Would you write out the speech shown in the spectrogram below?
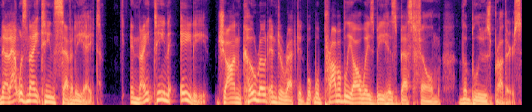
Now, that was 1978. In 1980, John co wrote and directed what will probably always be his best film, The Blues Brothers,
